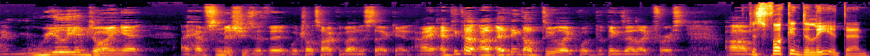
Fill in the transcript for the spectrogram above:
I'm really enjoying it. I have some issues with it, which I'll talk about in a second. I, I think I, I think I'll do like what the things I like first. Um, Just fucking delete it then.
